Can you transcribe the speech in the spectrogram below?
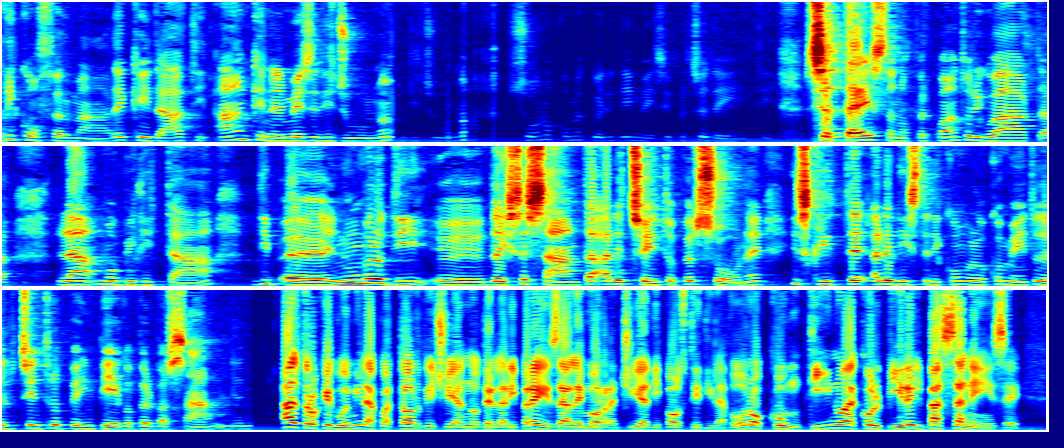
riconfermare che i dati anche nel mese di giugno, di giugno sono come quelli dei mesi precedenti si attestano per quanto riguarda la mobilità di, eh, il numero di, eh, dai 60 alle 100 persone iscritte alle liste di collocamento del centro per impiego per Bassani. Altro che 2014 anno della ripresa, l'emorragia di posti di lavoro continua a colpire il bassanese.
